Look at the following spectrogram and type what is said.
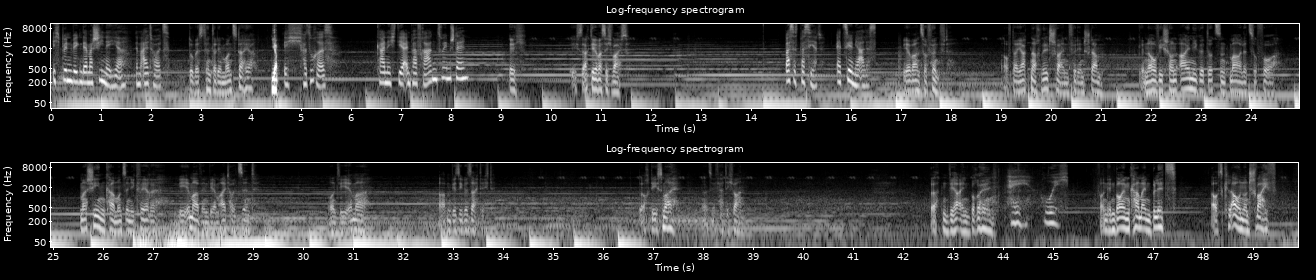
Ich bin wegen der Maschine hier, im Altholz. Du bist hinter dem Monster her? Ich versuche es. Kann ich dir ein paar Fragen zu ihm stellen? Ich. Ich sag dir, was ich weiß. Was ist passiert? Erzähl mir alles. Wir waren zu fünft. Auf der Jagd nach Wildschweinen für den Stamm. Genau wie schon einige Dutzend Male zuvor. Maschinen kamen uns in die Quere, wie immer, wenn wir im Altholz sind. Und wie immer haben wir sie beseitigt. Doch diesmal, als wir fertig waren, hörten wir ein Brüllen. Hey, ruhig. Von den Bäumen kam ein Blitz. Aus Klauen und Schweif.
